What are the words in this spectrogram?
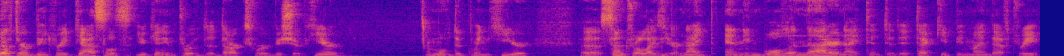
After b3 castles, you can improve the dark square bishop here, move the queen here, uh, centralize your knight, and involve another knight into the attack. Keep in mind f3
